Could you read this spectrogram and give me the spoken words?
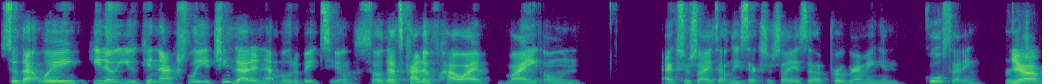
So that way you know you can actually achieve that and that motivates you. So that's kind of how i my own exercise at least exercise uh, programming and goal setting. Yeah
